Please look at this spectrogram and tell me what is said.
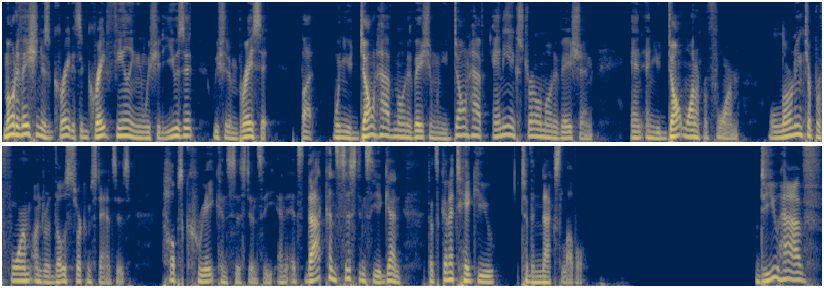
motivation is great. It's a great feeling and we should use it. We should embrace it. But when you don't have motivation, when you don't have any external motivation and, and you don't want to perform, learning to perform under those circumstances helps create consistency. And it's that consistency, again, that's going to take you to the next level. Do you have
